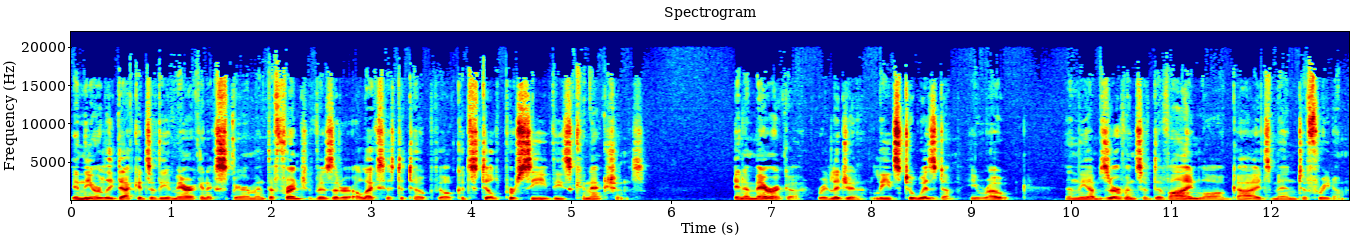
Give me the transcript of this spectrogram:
In the early decades of the American experiment, the French visitor Alexis de Tocqueville could still perceive these connections. In America, religion leads to wisdom, he wrote, and the observance of divine law guides men to freedom.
